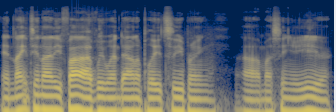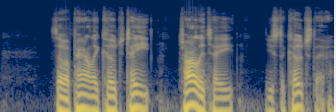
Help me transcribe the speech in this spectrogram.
In 1995, we went down and played Sebring uh, my senior year. So apparently, Coach Tate, Charlie Tate, used to coach there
